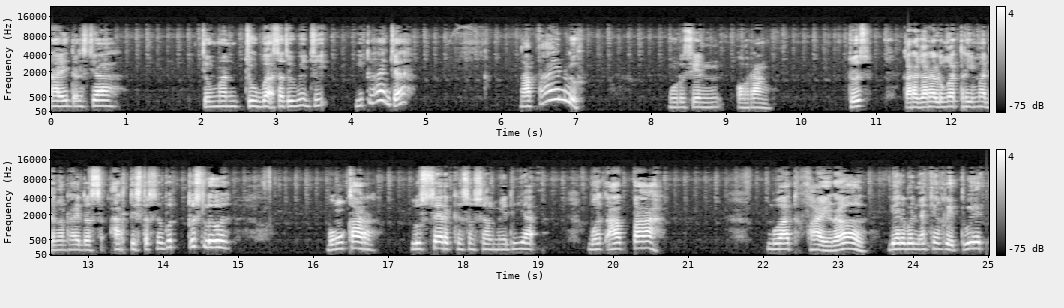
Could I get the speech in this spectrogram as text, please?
ridersnya cuman coba satu biji gitu aja ngapain lu ngurusin orang? Terus gara-gara lu nggak terima dengan riders artis tersebut terus lu bongkar lu share ke sosial media. Buat apa? Buat viral biar banyak yang retweet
